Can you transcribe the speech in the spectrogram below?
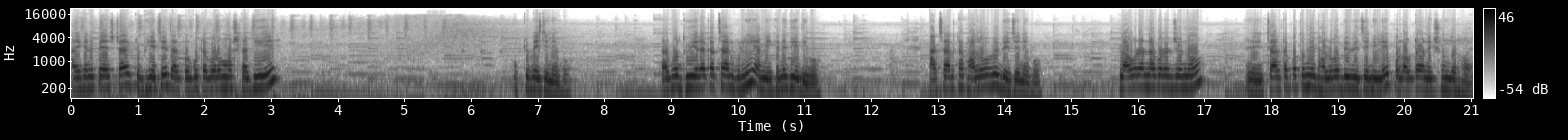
আর এখানে পেঁয়াজটা একটু ভেজে তারপর গোটা গরম মশলা দিয়ে একটু ভেজে নেব। তারপর ধুয়ে রাখা চালগুলি আমি এখানে দিয়ে দিব। আর চালটা ভালোভাবে ভেজে নেব। পোলাও রান্না করার জন্য চালটা প্রথমে ভালোভাবে ভেজে নিলে পোলাওটা অনেক সুন্দর হয়।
